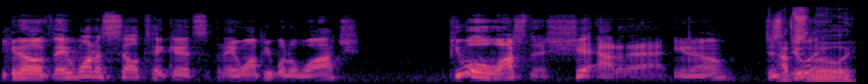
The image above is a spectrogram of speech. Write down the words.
You know, if they want to sell tickets and they want people to watch, people will watch the shit out of that. You know, just do it. absolutely.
